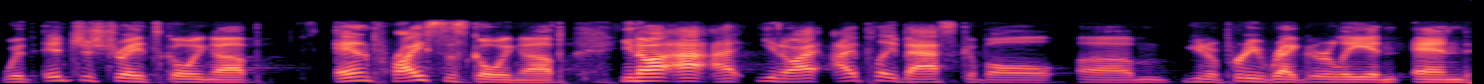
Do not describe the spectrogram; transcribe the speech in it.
with interest rates going up and prices going up, you know, I, I you know I, I play basketball, um, you know, pretty regularly, and and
